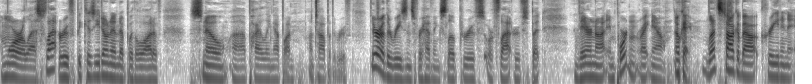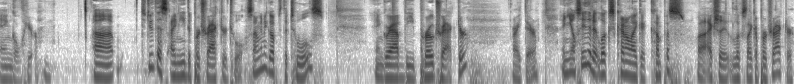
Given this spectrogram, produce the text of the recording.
a, more or less flat roof because you don't end up with a lot of snow uh, piling up on, on top of the roof. There are other reasons for having sloped roofs or flat roofs, but they're not important right now. Okay, let's talk about creating an angle here. Uh, to do this, I need the protractor tool. So I'm going to go up to the tools and grab the protractor right there. And you'll see that it looks kind of like a compass. Well, actually, it looks like a protractor.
